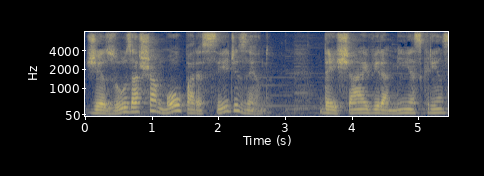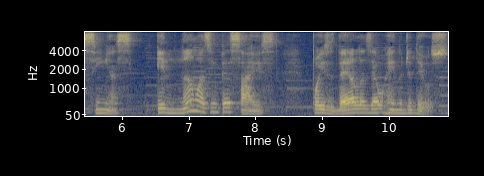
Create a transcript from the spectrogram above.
Jesus a chamou para si, dizendo: Deixai vir a mim as criancinhas, e não as impeçais, pois delas é o reino de Deus.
